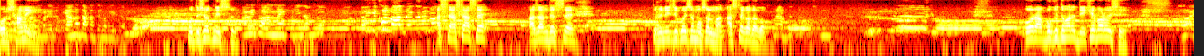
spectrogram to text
ওর স্বামী? কেন পারিল প্রতিশোধ নিচ্ছ আমি তো অন্যায় করিলাম না। আমি কি অন্যায় করি না। আস্তে আস্তে আস্তে। আজান দিচ্ছে। তুমি নিজে কইছো মুসলমান। আস্তে কথা না। ওর আব্বু কি তোমার দেখে বড় হয়েছে হয়।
